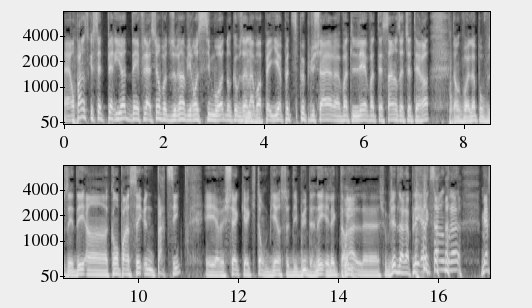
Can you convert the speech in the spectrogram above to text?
Euh, on pense que cette période d'inflation va durer environ six mois, donc vous allez mhm. avoir payé un petit peu plus cher votre lait, votre essence, etc. Donc voilà pour vous aider à en compenser une partie. Et un chèque qui tombe bien ce début d'année électorale. je suis obligé de le rappeler. Alexandre, merci.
